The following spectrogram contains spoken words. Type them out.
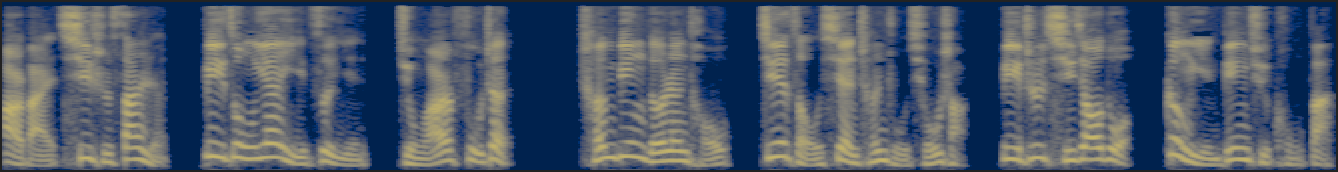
二百七十三人。毕纵烟以自引，窘而复振。陈兵得人头，皆走献陈主求赏。必知其骄惰，更引兵去恐犯。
